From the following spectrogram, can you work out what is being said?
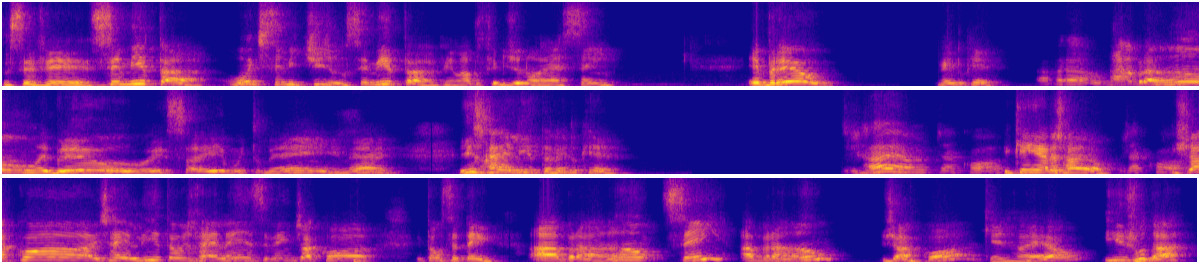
Você vê semita, o antissemitismo, semita, vem lá do filho de Noé, sem. Hebreu, vem do quê? Abraão. Abraão, hebreu, isso aí, muito bem, né? Israelita, vem do quê? Israel, Jacó. E quem era Israel? Jacó. Jacó, israelita ou israelense, vem de Jacó. Então você tem Abraão, sem Abraão, Jacó, que é Israel, e Judá,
